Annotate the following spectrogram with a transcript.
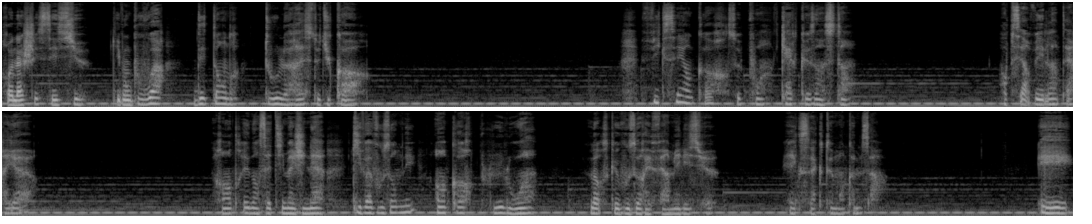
Relâchez ces yeux qui vont pouvoir détendre tout le reste du corps. Fixez encore ce point quelques instants. Observez l'intérieur. Rentrez dans cet imaginaire qui va vous emmener encore plus loin lorsque vous aurez fermé les yeux. Exactement comme ça. Et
